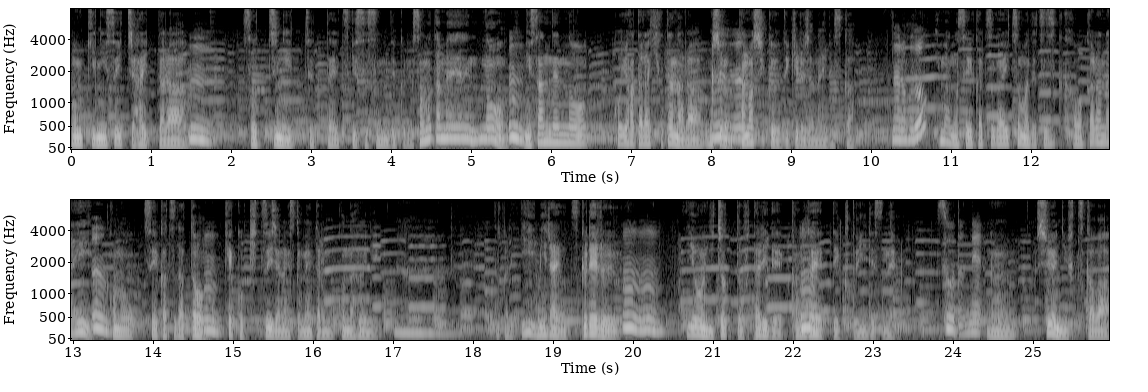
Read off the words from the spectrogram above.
本気にスイッチ入ったら、うん、そっちに絶対突き進んでくる。そのためのうん。23年のこういう働き方ならむしろ楽しくできるじゃないですか、なるほど。今の生活がいつまで続くかわからないうん。この生活だとうん。結構きついじゃないですかメンタルもこんな風に。だからいい未来を作れるうんうん。ようにちょっと2人で考えていくといいですね、そうだね。うん。週に2日は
